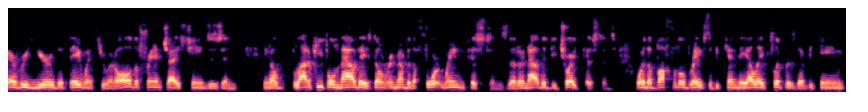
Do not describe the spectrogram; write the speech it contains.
every year that they went through and all the franchise changes. And, you know, a lot of people nowadays don't remember the Fort Wayne Pistons that are now the Detroit Pistons or the Buffalo Braves that became the LA Clippers that became,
